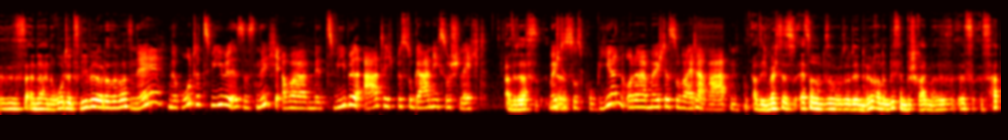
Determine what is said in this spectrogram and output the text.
Es ist eine, eine rote Zwiebel oder sowas? Nee, eine rote Zwiebel ist es nicht, aber mit Zwiebelartig bist du gar nicht so schlecht. Also das, Möchtest du es probieren oder möchtest du weiter raten? also ich möchte es erst mal so, so den Hörern ein bisschen beschreiben. Also es, es, es hat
